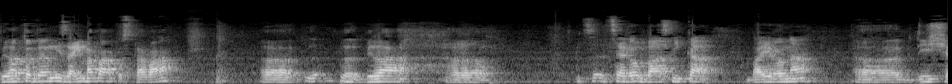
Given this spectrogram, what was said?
Byla to velmi zajímavá postava, byla dcerou básníka Byrona, když,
